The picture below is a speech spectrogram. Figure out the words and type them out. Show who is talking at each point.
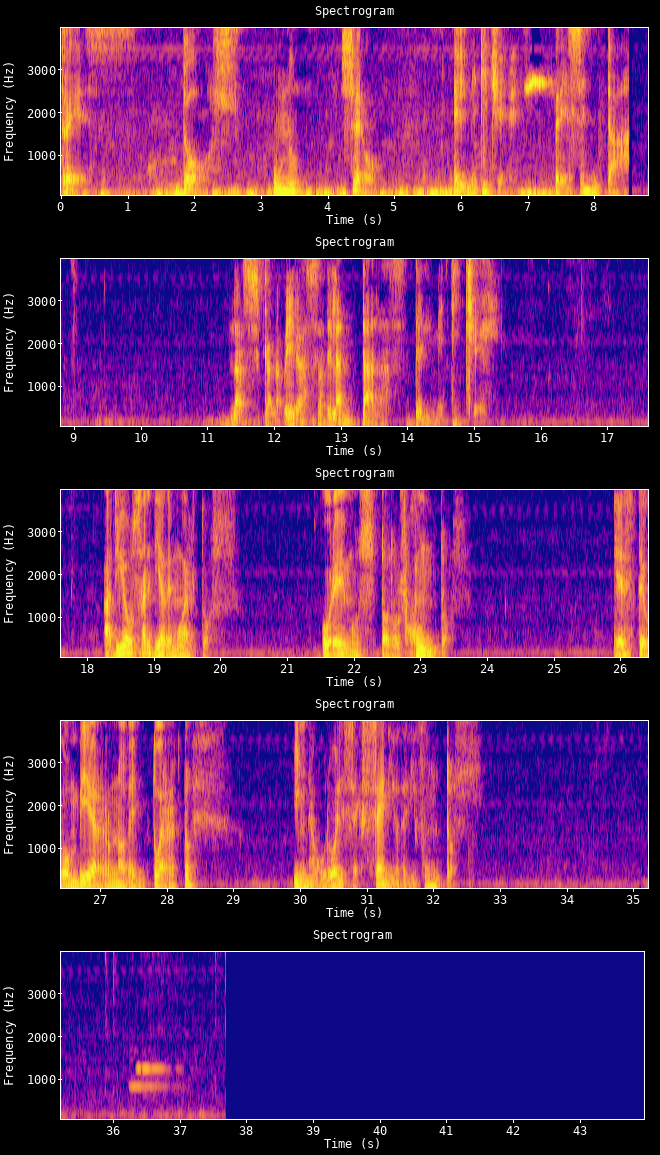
Speaker 1: 3, 2, 1, 0. El Metiche presenta las calaveras adelantadas del Metiche. Adiós al Día de Muertos. Oremos todos juntos. Que este gobierno de entuertos inauguró el sexenio de difuntos.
